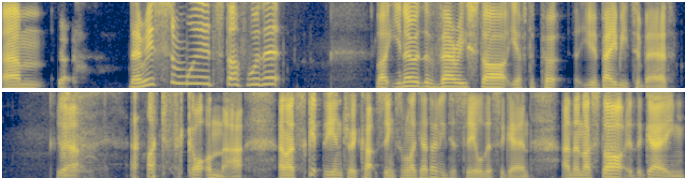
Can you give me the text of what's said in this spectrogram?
Um, Yeah. there is some weird stuff with it. Like you know, at the very start, you have to put your baby to bed. Yeah. I'd forgotten that, and I skipped the intro cutscene. So I'm like, I don't need to see all this again. And then I started the game,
